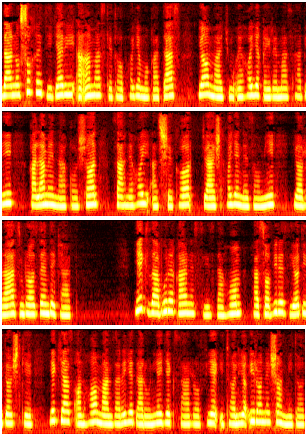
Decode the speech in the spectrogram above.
در نسخ دیگری اعم از کتاب های مقدس یا مجموعه های غیر مذهبی قلم نقاشان صحنه از شکار جشن های نظامی یا رزم را زنده کرد یک زبور قرن سیزدهم تصاویر زیادی داشت که یکی از آنها منظره درونی یک صرافی ایتالیایی را نشان می‌داد.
